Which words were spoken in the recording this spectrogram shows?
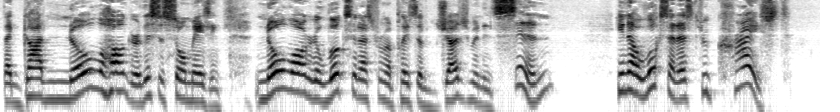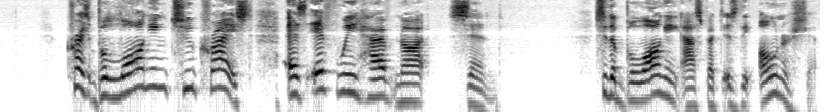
that God no longer, this is so amazing, no longer looks at us from a place of judgment and sin. He now looks at us through Christ. Christ, belonging to Christ, as if we have not sinned. See, the belonging aspect is the ownership.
